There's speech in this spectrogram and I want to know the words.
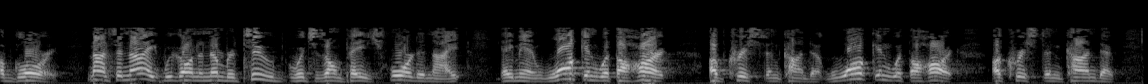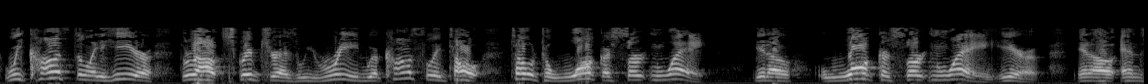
of glory. Now tonight we're going to number two, which is on page four tonight. Amen. Walking with the heart of Christian conduct. Walking with the heart of Christian conduct. We constantly hear throughout scripture as we read, we're constantly told, told to walk a certain way. You know, walk a certain way here. You know, and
